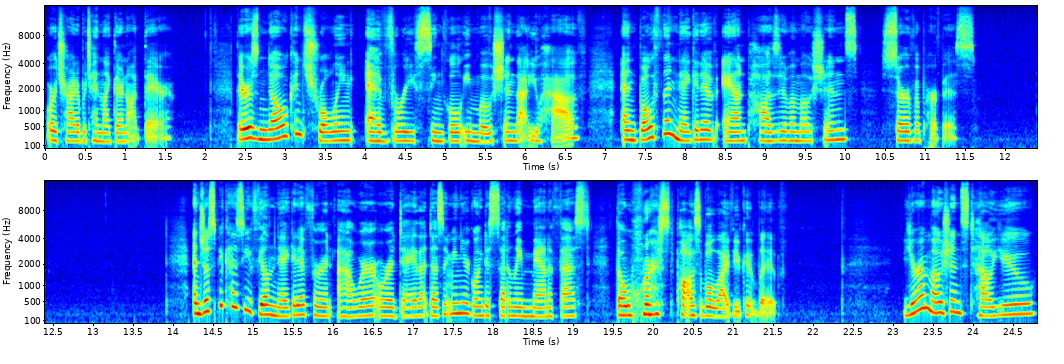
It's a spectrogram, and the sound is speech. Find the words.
or try to pretend like they're not there. There is no controlling every single emotion that you have, and both the negative and positive emotions serve a purpose. And just because you feel negative for an hour or a day, that doesn't mean you're going to suddenly manifest the worst possible life you could live. Your emotions tell you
